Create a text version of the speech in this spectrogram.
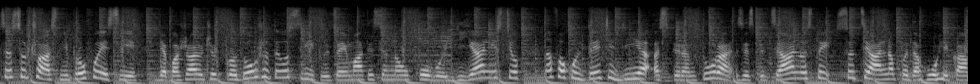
Це сучасні професії для бажаючих продовжити освіту і займатися науковою діяльністю. На факультеті діє аспірантура зі спеціальностей соціальна педагогіка.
